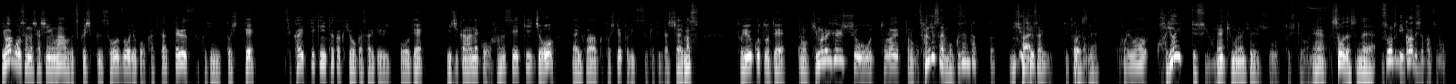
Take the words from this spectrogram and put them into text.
岩合さんの写真は美しく想像力をかきたてる作品として世界的に高く評価されている一方で身近な猫を半世紀以上ライフワークとして撮り続けていらっしゃいます。ということでこの木村平賞を捉えたのが30歳目前だった29歳で取られたと、はいね、これは早いですよね木村平賞としてはね。そうですね。その時いかがでしたか？その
